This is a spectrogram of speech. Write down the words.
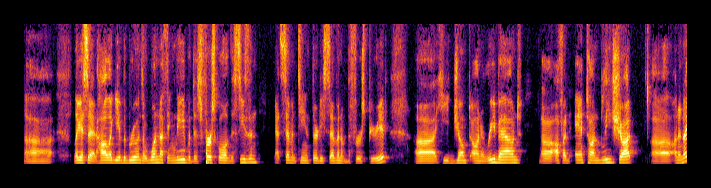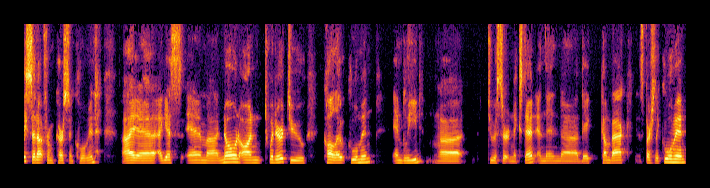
Uh, like I said, Haula gave the Bruins a 1 0 lead with his first goal of the season at 17:37 of the first period. Uh, he jumped on a rebound uh, off an Anton Blidh shot uh, on a nice setup from Karson Kuhlman. I uh, I guess am uh, known on Twitter to call out Kuhlman and Blidh uh, to a certain extent, and then uh, they come back, especially Kuhlman,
